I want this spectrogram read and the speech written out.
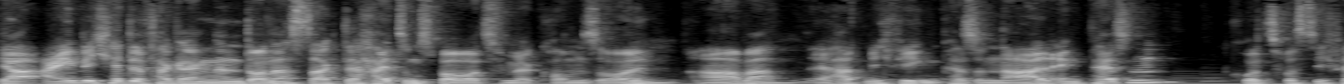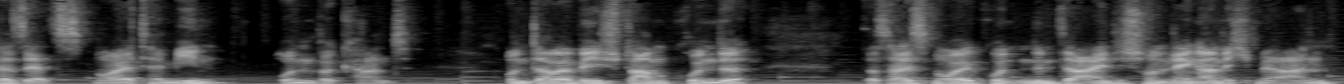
Ja, eigentlich hätte vergangenen Donnerstag der Heizungsbauer zu mir kommen sollen, aber er hat mich wegen Personalengpässen kurzfristig versetzt. Neuer Termin unbekannt. Und dabei bin ich Stammkunde. Das heißt, neue Kunden nimmt er eigentlich schon länger nicht mehr an.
